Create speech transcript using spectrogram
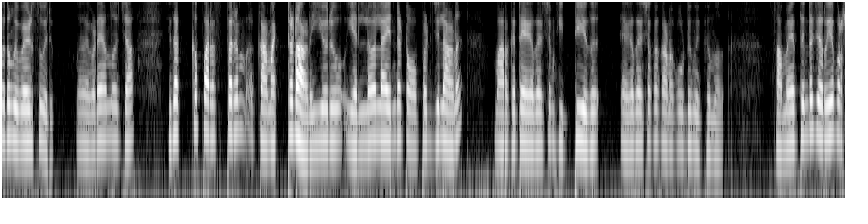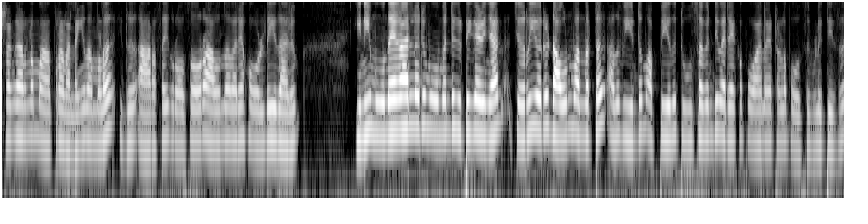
ഒരു റിവേഴ്സ് വരും. എവിടെയാണെന്ന് വെച്ചാൽ ഇതൊക്കെ പരസ്പരം കണക്റ്റഡ് ആണ്. ഈ ഒരു യെല്ലോ ലൈനിന്റെ ടോപ്പ് എഡ്ജിലാണ് മാർക്കറ്റ് ഏകദേശം ഹിറ്റ് ചെയ്ത് ഏകദേശമൊക്കെ കണക്കൂട്ടി നിൽക്കുന്നത്. സമയത്തിന്റെ ചെറിയ പ്രശ്നം കാരണം മാത്രമാണ് അല്ലെങ്കിൽ നമ്മൾ ഇത് R S I cross over ആവുന്നവരെ ഹോൾഡ് ചെയ്താലും ഇനി മൂന്നേകാലിനൊരു മൂവ്മെന്റ് കിട്ടിക്കഴിഞ്ഞാൽ ചെറിയൊരു ഡൗൺ വന്നിട്ട് അത് വീണ്ടും അപ്പ് ചെയ്ത് ടു സെവന്റി വരെയൊക്കെ പോകാനായിട്ടുള്ള പോസിബിലിറ്റീസ്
